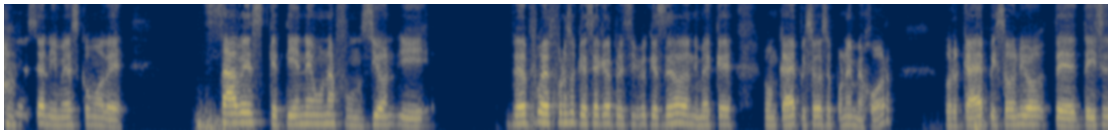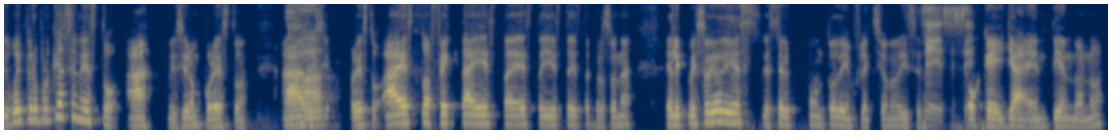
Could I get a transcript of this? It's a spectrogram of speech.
tiene ese anime es como de, sabes que tiene una función y después por eso que decía que al principio que es de anime que con cada episodio se pone mejor. Por cada episodio te, te dices, güey, pero ¿por qué hacen esto? Ah, lo hicieron por esto. Ah, lo Ajá. hicieron por esto. Ah, esto afecta a esta, esta y esta y esta persona. El episodio 10 es el punto de inflexión donde dices, Sí, sí, sí. ok, ya entiendo, ¿no?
